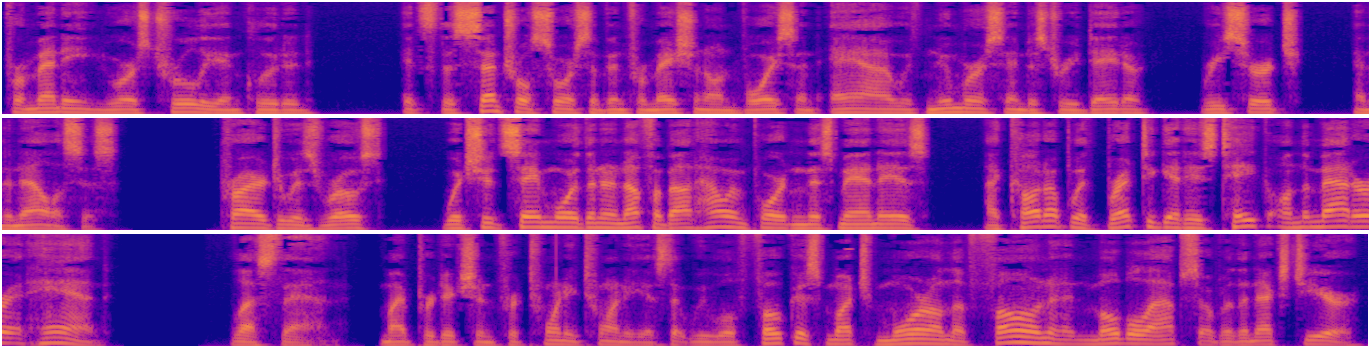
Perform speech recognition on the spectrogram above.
For many, yours truly included, it's the central source of information on voice and AI with numerous industry data, research, and analysis. Prior to his roast, which should say more than enough about how important this man is, I caught up with Bret to get his take on the matter at hand. Less than. My prediction for 2020 is that we will focus much more on the phone and mobile apps over the next year.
